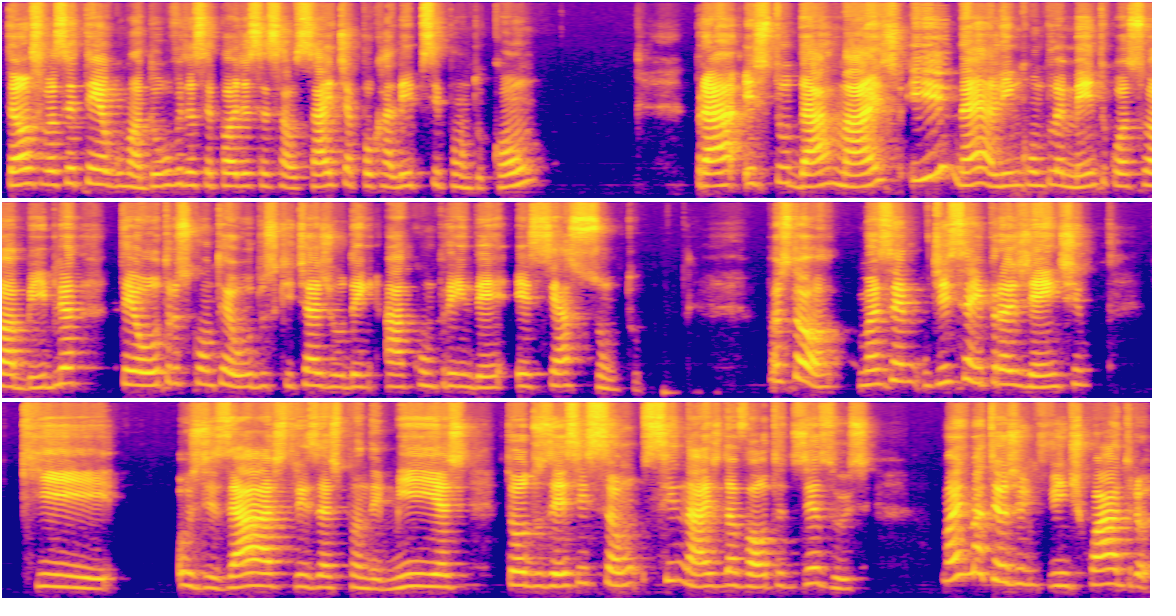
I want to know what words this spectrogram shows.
Então, se você tem alguma dúvida, você pode acessar o site apocalipse.com para estudar mais e, né, ali em complemento com a sua Bíblia, ter outros conteúdos que te ajudem a compreender esse assunto. Pastor, mas você disse aí para gente que os desastres, as pandemias, todos esses são sinais da volta de Jesus. Mas Mateus 24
